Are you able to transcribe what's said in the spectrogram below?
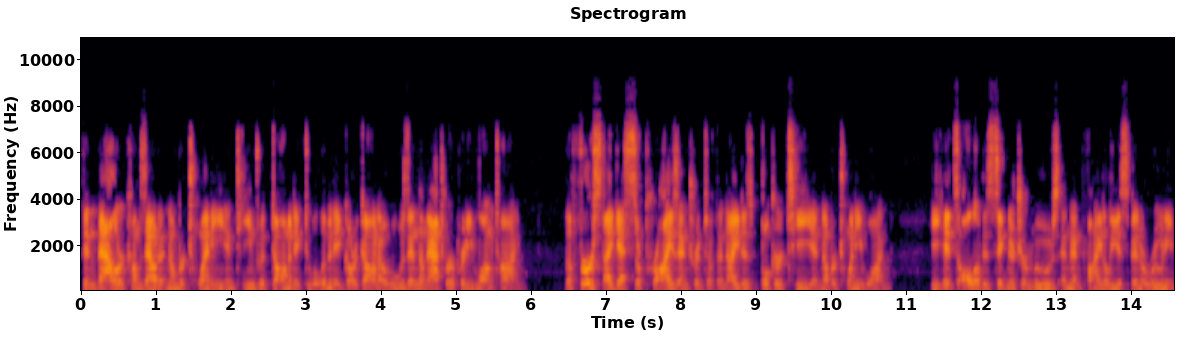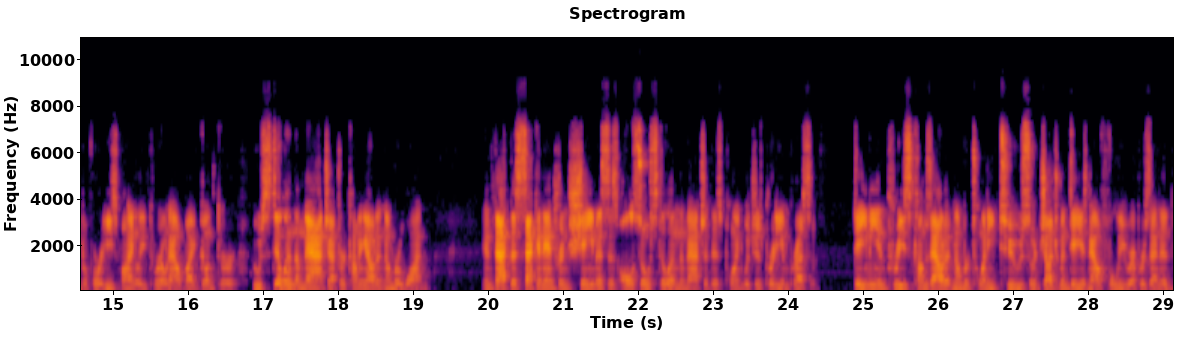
Finn Balor comes out at number 20 and teams with Dominic to eliminate Gargano, who was in the match for a pretty long time. The first, I guess, surprise entrant of the night is Booker T at number 21. He hits all of his signature moves and then finally a Spinaroonie before he's finally thrown out by Gunther, who's still in the match after coming out at number 1. In fact, the second entrant, Sheamus, is also still in the match at this point, which is pretty impressive. Damian Priest comes out at number 22, so Judgment Day is now fully represented.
